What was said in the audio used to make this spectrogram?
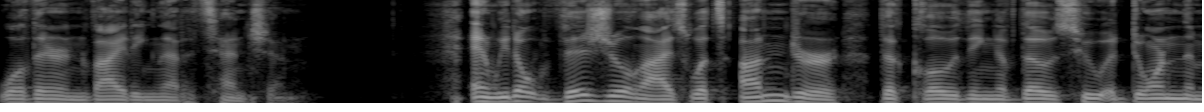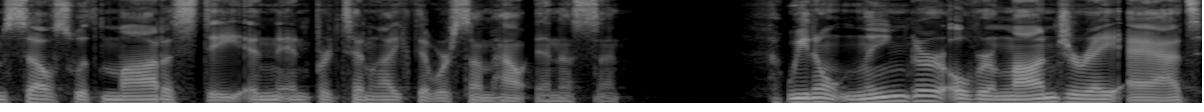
well, they're inviting that attention. And we don't visualize what's under the clothing of those who adorn themselves with modesty and, and pretend like that we're somehow innocent. We don't linger over lingerie ads.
